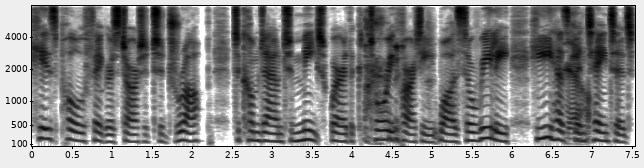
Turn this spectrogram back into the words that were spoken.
his poll figures started to drop to come down to meet where the Tory party was. So really, he has yeah. been tainted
